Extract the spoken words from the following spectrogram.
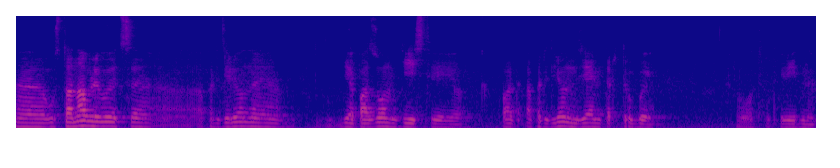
э, устанавливается определенный диапазон действия ее под определенный диаметр трубы. Вот, это видно.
